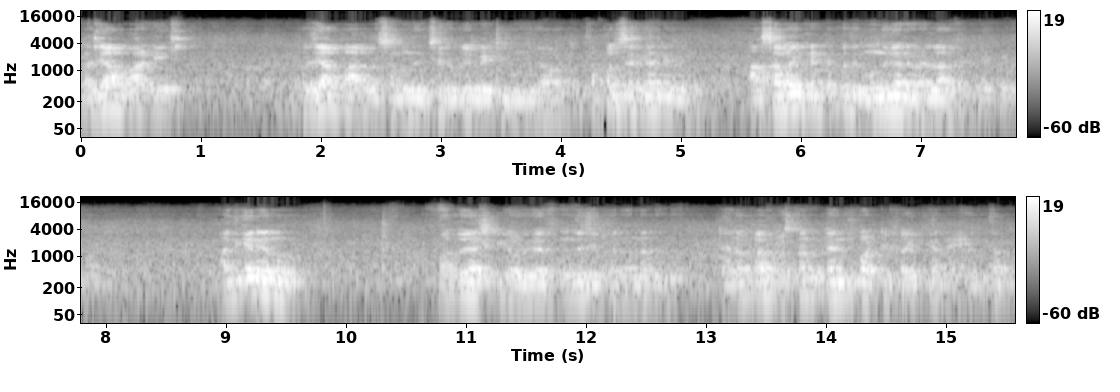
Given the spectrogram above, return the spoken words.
ప్రజావాణి ప్రజాపాలన సంబంధించి రివ్యూ మీటింగ్ ఉంది కాబట్టి తప్పనిసరిగా నేను ఆ సమయం కంటే కొద్దిగా ముందుగానే వెళ్ళాలి. అందుకే నేను మధు యాష్కి గౌడ్ గారికి ముందే చెప్పాను అన్న నేను టెన్ ఓ క్లాక్ వస్తాను టెన్ ఫార్టీ ఫైవ్కి వెళ్తాను.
